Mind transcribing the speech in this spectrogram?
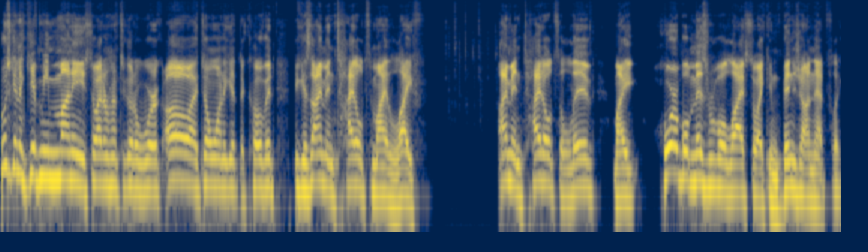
Who's going to give me money so I don't have to go to work? Oh, I don't want to get the COVID because I'm entitled to my life. I'm entitled to live my horrible, miserable life so I can binge on Netflix.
